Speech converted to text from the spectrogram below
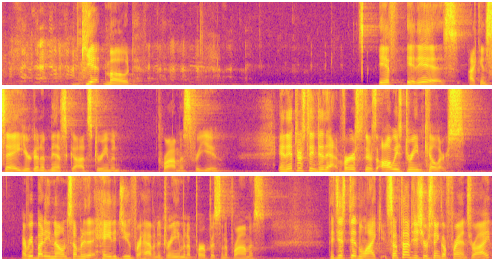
get mode. If it is, I can say you're going to miss God's dream and promise for you. And interesting to that verse, there's always dream killers. Everybody known somebody that hated you for having a dream and a purpose and a promise? They just didn't like you. Sometimes it's your single friends, right?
